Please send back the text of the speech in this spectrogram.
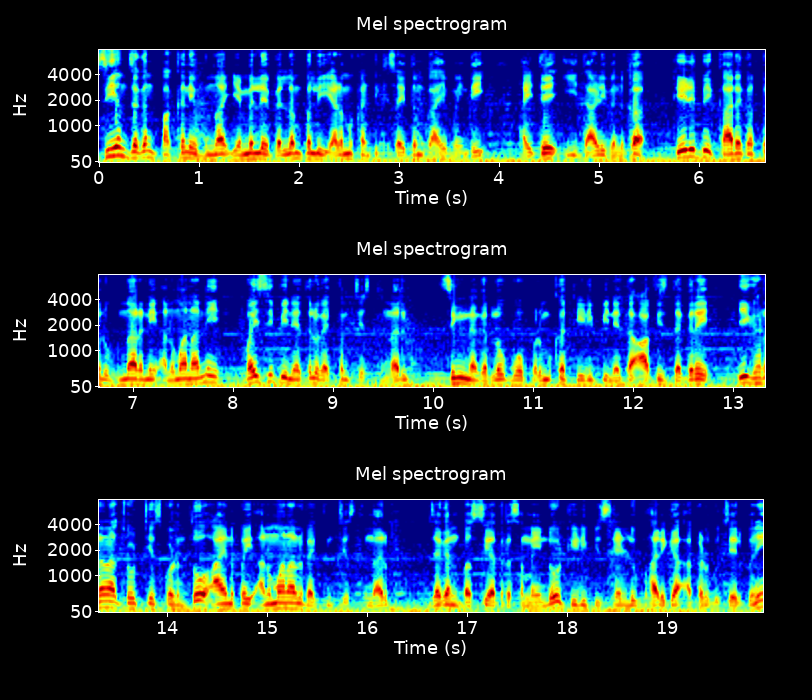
సీఎం జగన్ పక్కనే ఉన్న ఎమ్మెల్యే వెల్లంపల్లి ఎడమ కంటికి సైతం గాయమైంది. అయితే ఈ దాడి వెనుక టీడీపీ కార్యకర్తలు ఉన్నారనే అనుమానాన్ని వైసీపీ నేతలు వ్యక్తం చేస్తున్నారు. సింగ్ నగర్లో ఓ ప్రముఖ టీడీపీ నేత ఆఫీస్ దగ్గరే ఈ ఘటన చోటు చేసుకోవడంతో ఆయనపై అనుమానాలు వ్యక్తం చేస్తున్నారు. జగన్ బస్సు యాత్ర సమయంలో టీడీపీ శ్రేణులు భారీగా అక్కడకు చేరుకుని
